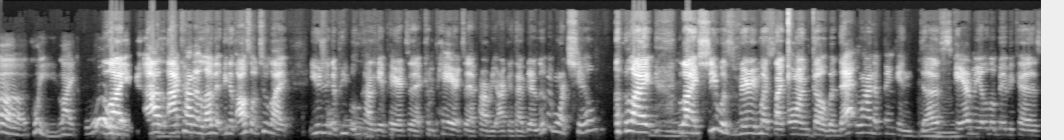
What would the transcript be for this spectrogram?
uh queen. Like, woo. like I I kind of love it because also too like usually the people who kind of get paired to that compared to that Parvati archetype, they're a little bit more chill. like, mm-hmm. like she was very much like on go. But that line of thinking does mm-hmm. scare me a little bit because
